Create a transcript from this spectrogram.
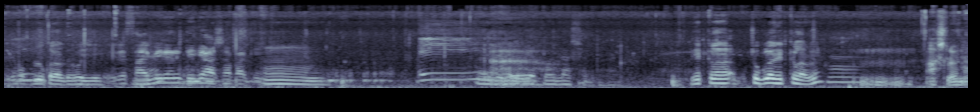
দেখো ব্লু কালার দেখো ওই যে। সাইবেরিয়ান থেকে আসা পাখি। হুম। এই রেড কালার চোখগুলো রেড কালার হ্যাঁ। হুম, আসলোই না।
